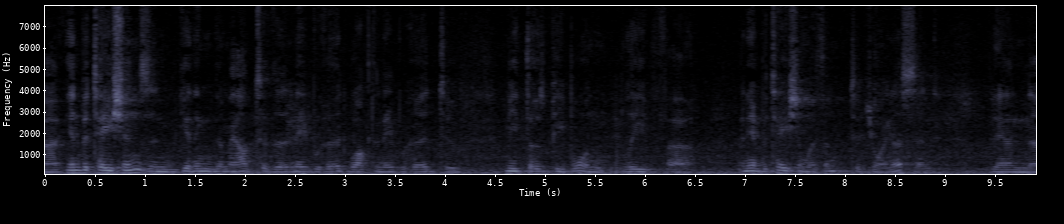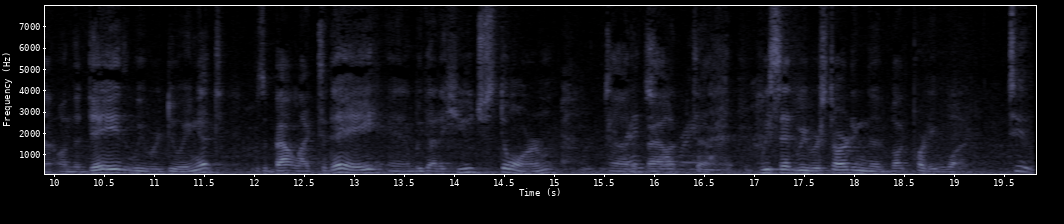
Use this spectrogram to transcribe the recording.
uh, invitations and getting them out to the neighborhood, walk the neighborhood to meet those people and leave uh, an invitation with them to join us. And then uh, on the day that we were doing it, it was about like today, and we got a huge storm. Uh, about uh, we said we were starting the block party at what? Two.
